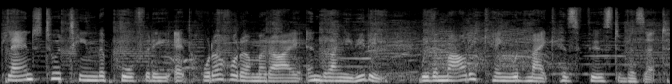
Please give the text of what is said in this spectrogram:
planned to attend the pōwhiri at Hora Hora Marae in Rangiriri, where the Māori King would make his first visit.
